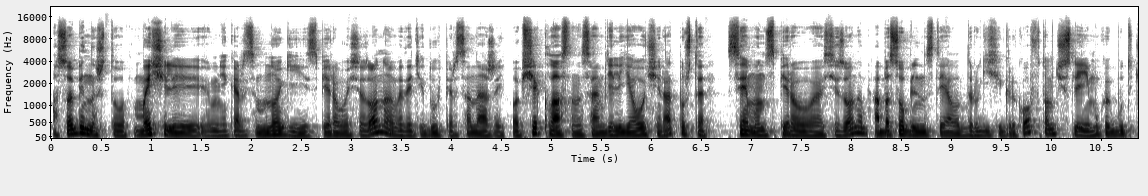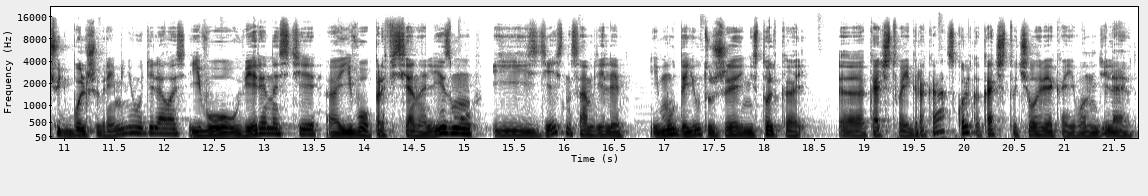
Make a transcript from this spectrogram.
Особенно, что мэчили, мне кажется, многие с первого сезона вот этих двух персонажей. Вообще классно, на самом деле, я очень рад, потому что Сэм, он с первого сезона обособленно стоял от других игроков, в том числе, ему как будто чуть больше времени уделялось, его уверенности, э, его профессионализму. И здесь, на самом деле, ему дают уже не столько э, качество игрока, сколько качество человека его наделяют.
